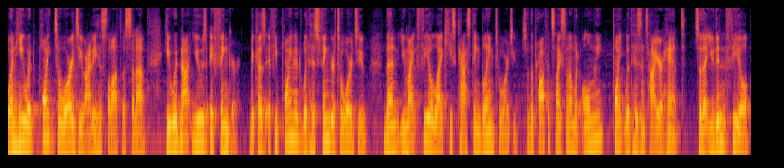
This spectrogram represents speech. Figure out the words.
when he would point towards you, alayhi salatu wasalam, he would not use a finger. Because if he pointed with his finger towards you, then you might feel like he's casting blame towards you. So the Prophet would only point with his entire hand so that you didn't feel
